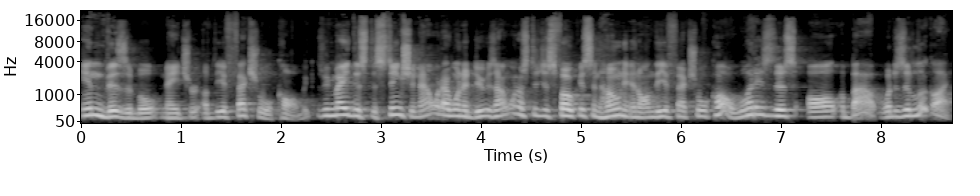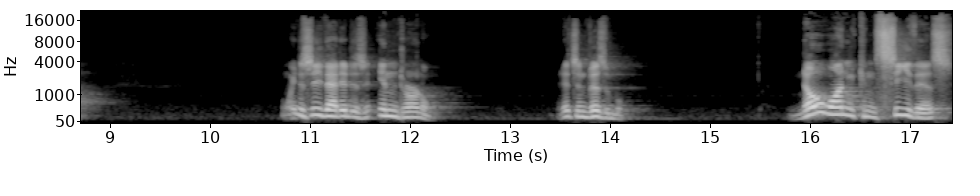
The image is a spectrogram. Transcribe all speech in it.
invisible nature of the effectual call. Because we made this distinction. Now, what I want to do is I want us to just focus and hone in on the effectual call. What is this all about? What does it look like? I want you to see that it is internal, it's invisible. No one can see this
